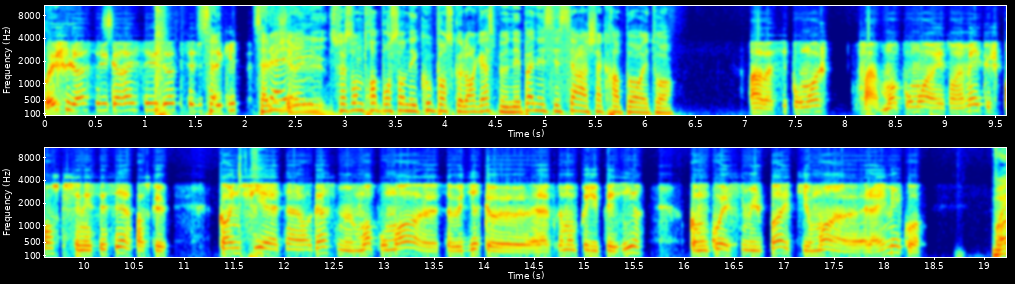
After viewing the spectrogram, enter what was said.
Ouais, je suis là. Salut Carré, salut Doc, salut toute l'équipe. Salut, Jérémy. 63% des couples pensent que l'orgasme n'est pas nécessaire à chaque rapport. Et toi? Ah bah c'est pour moi, je- enfin moi pour moi étant un mec, je pense que c'est nécessaire parce que quand une fille a atteint l'orgasme, moi pour moi, euh, ça veut dire qu'elle a vraiment pris du plaisir, comme quoi elle simule pas et puis au moins euh, elle a aimé quoi. Moi,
